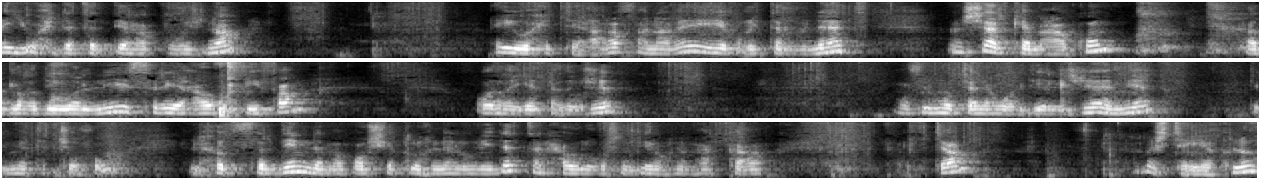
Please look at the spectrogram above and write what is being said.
أي وحدة تديرها الطوجنه أي واحد تعرف أنا غير بغيت البنات نشاركها معكم هاد الغديوة اللي سريعة وخفيفة. ودغيا تدوجد وفي المتناول ديال الجميع كما تتشوفوا. الحوت السردين إلا ما بغاوش ياكلوه هنا الوليدات تنحاولوا باش نديروه لهم هكا كفتة باش تياكلوه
